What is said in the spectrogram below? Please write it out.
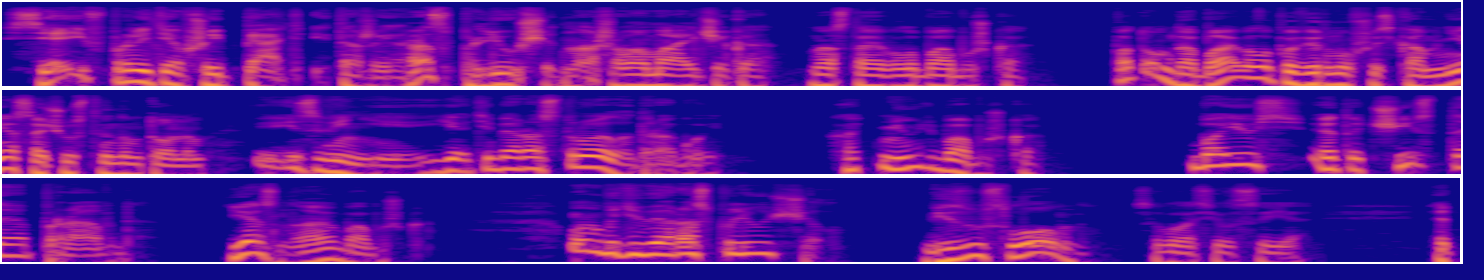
«Сейф, пролетевший пять этажей, расплющит нашего мальчика», — настаивала бабушка. Потом добавила, повернувшись ко мне сочувственным тоном. «Извини, я тебя расстроила, дорогой». «Отнюдь, бабушка». «Боюсь, это чистая правда». «Я знаю, бабушка». «Он бы тебя расплющил». «Безусловно» согласился я. Это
